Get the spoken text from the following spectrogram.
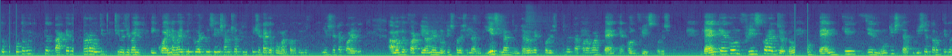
তো প্রথমে তাকে ধরা উচিত ছিল যে, ভাই, এই কয়লা ভাই ইকুয়াল টু সেই সাংসদ, তুমি সেটাকে প্রমাণ করো। কিন্তু পুলিশ সেটা করেনি। আমাকে ফর্টি ওয়ানের নোটিশ করেছিল, আমি গিয়েছিলাম ইন্টারোগেট করেছিল, তারপর আমার ব্যাংক অ্যাকাউন্ট ফ্রিজ করেছিল। ব্যাংক অ্যাকাউন্ট ফ্রিজ করার জন্য ব্যাংকে যে নোটিশটা পুলিশের তরফ থেকে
